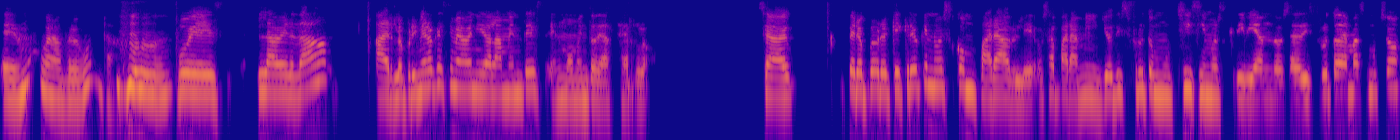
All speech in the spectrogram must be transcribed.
Es una buena pregunta. Pues la verdad, a ver, lo primero que se me ha venido a la mente es el momento de hacerlo. O sea, pero porque creo que no es comparable. O sea, para mí, yo disfruto muchísimo escribiendo. O sea, disfruto además mucho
